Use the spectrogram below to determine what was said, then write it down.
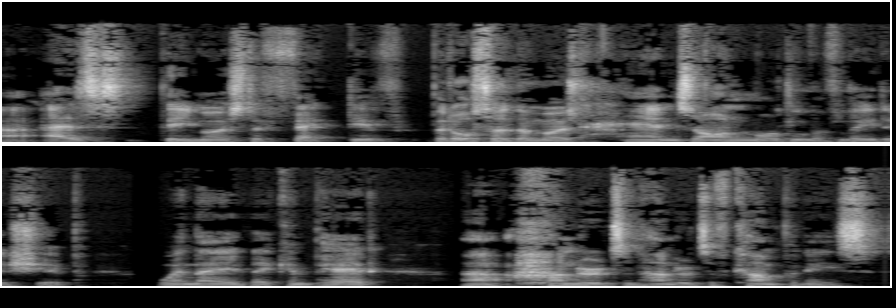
uh, as the most effective, but also the most hands-on model of leadership when they they compared uh, hundreds and hundreds of companies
